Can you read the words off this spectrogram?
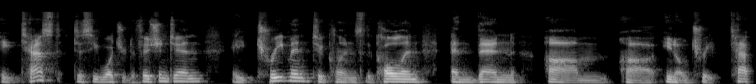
a test to see what you're deficient in, a treatment to cleanse the colon, and then um, uh, you know treat. Test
